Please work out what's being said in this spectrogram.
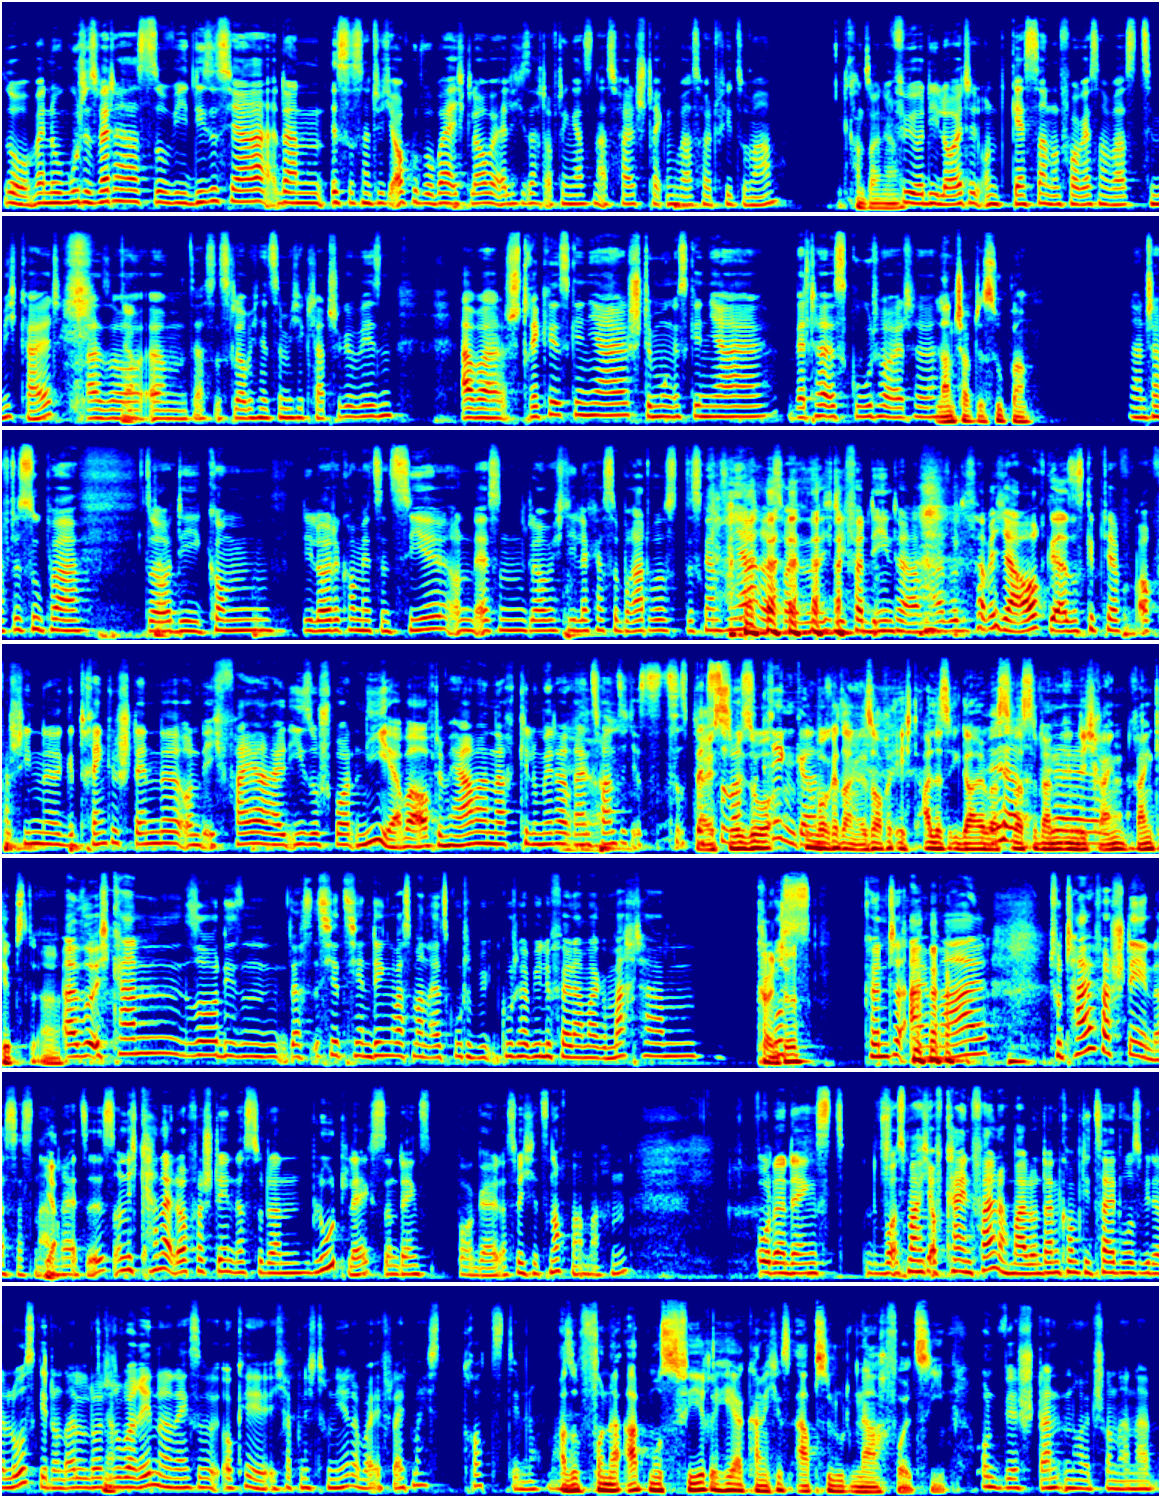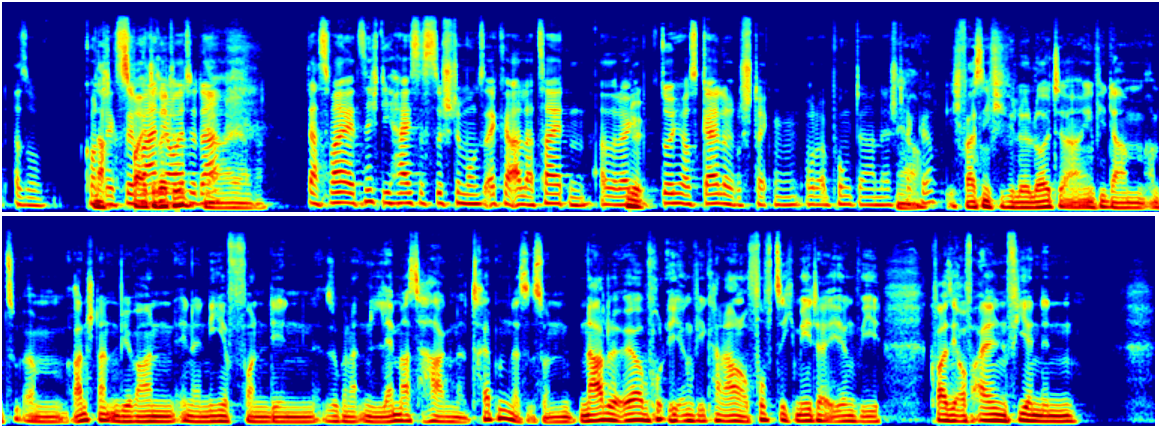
So, wenn du gutes Wetter hast, so wie dieses Jahr, dann ist es natürlich auch gut. Wobei ich glaube, ehrlich gesagt, auf den ganzen Asphaltstrecken war es heute viel zu warm. Kann sein, ja. Für die Leute und gestern und vorgestern war es ziemlich kalt. Also, ja. ähm, das ist, glaube ich, eine ziemliche Klatsche gewesen. Aber Strecke ist genial, Stimmung ist genial, Wetter ist gut heute. Landschaft ist super. Landschaft ist super. So, ja. die kommen, die Leute kommen jetzt ins Ziel und essen, glaube ich, die leckerste Bratwurst des ganzen Jahres, weil sie sich die verdient haben. Also das habe ich ja auch. Also es gibt ja auch verschiedene Getränkestände und ich feiere halt Isosport nie, aber auf dem Hermann nach Kilometer 23 ja. ist das Beste, da was du kriegen kannst. Ich wollte sagen, ist auch echt alles egal, was, ja, was du dann in dich rein, reinkippst. Also ich kann so diesen, das ist jetzt hier ein Ding, was man als gute, guter Bielefelder mal gemacht haben könnte. Muss, könnte einmal total verstehen, dass das ein Anreiz ja. ist. Und ich kann halt auch verstehen, dass du dann Blut leckst und denkst, boah, geil, das will ich jetzt nochmal machen. Oder denkst, boah, das mache ich auf keinen Fall nochmal. Und dann kommt die Zeit, wo es wieder losgeht und alle Leute ja. drüber reden. Und dann denkst du, okay, ich habe nicht trainiert, aber vielleicht mache ich es trotzdem nochmal. Also von der Atmosphäre her kann ich es absolut nachvollziehen. Und wir standen heute schon an der, also Kontext, wir waren Drittel? ja heute da. Ja, ja, das war jetzt nicht die heißeste Stimmungsecke aller Zeiten. Also da gibt es durchaus geilere Strecken oder Punkte an der Strecke. Ja, ich weiß nicht, wie viele Leute irgendwie da am, am, am, Rand standen. Wir waren in der Nähe von den sogenannten Lemmershagener Treppen. Das ist so ein Nadelöhr, wo du irgendwie, keine Ahnung, 50 Meter irgendwie quasi auf allen Vieren den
